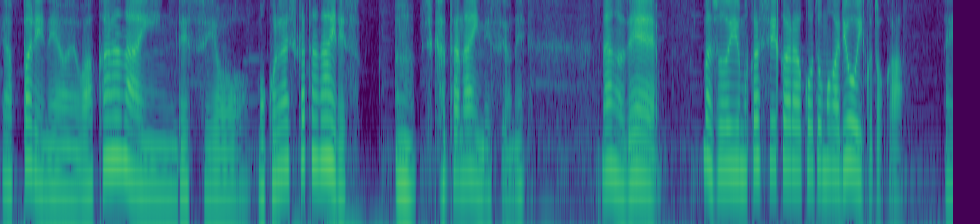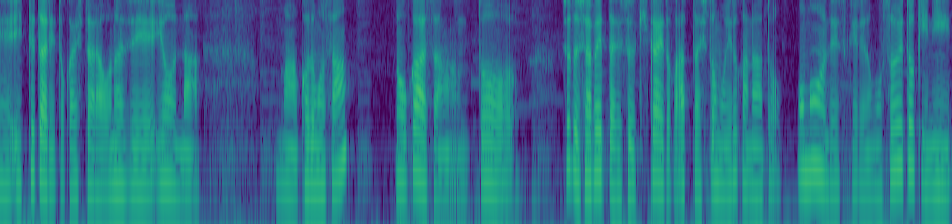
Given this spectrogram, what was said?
やっぱりねわからないんですよ。もうこれは仕方ないです。うん仕方ないんですよね。なのでまあそういう昔から子供が療育とか、えー、行ってたりとかしたら同じようなまあ子供さんのお母さんとちょっと喋ったりする機会とかあった人もいるかなと思うんですけれどもそういう時に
